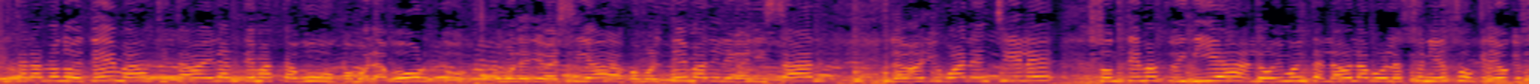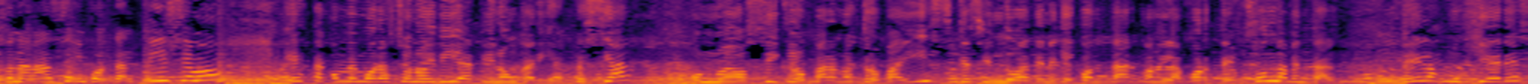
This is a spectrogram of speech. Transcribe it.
estar hablando de temas que estaban eran temas tabú, como el aborto, como la diversidad, como el tema de legalizar la marihuana en Chile, son temas que hoy día lo hemos instalado en la población y eso creo que es un avance importantísimo. Esta conmemoración hoy día tiene un cariz especial, un nuevo ciclo para nuestro país que sin duda tiene que contar con el aporte fundamental de las mujeres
